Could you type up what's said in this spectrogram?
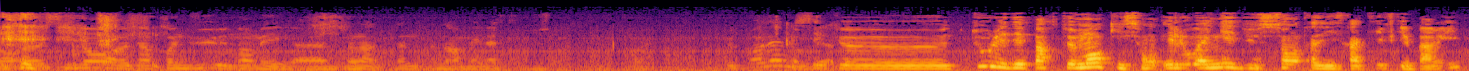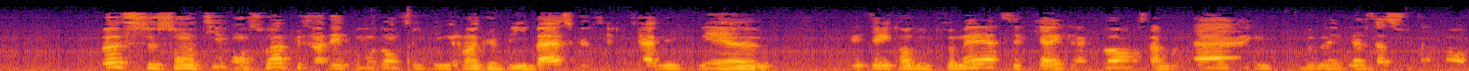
Euh, sinon, euh, d'un point de vue, non mais, euh, non, non, non, mais là c'est juste le problème. C'est que tous les départements qui sont éloignés du centre administratif qui est Paris peuvent se sentir en soi plus indépendants. C'est le cas également avec le Pays Basque, c'est le cas avec les, euh, les territoires d'outre-mer, c'est le cas avec la Corse, la Bretagne, même avec l'Alsace temps.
